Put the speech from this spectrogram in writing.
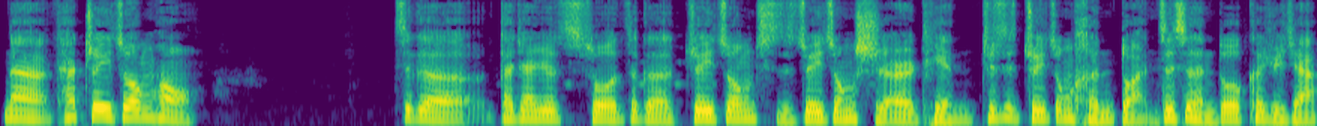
那他追踪哦。这个大家就说这个追踪只追踪十二天，就是追踪很短，这是很多科学家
